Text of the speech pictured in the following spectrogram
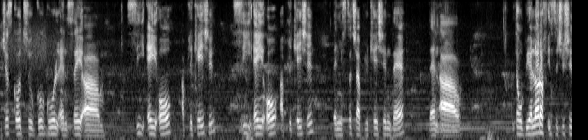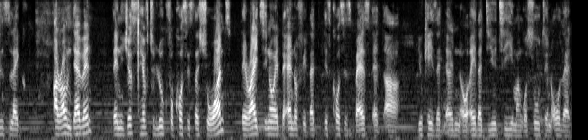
You just go to Google and say um, CAO application, CAO application. Then you start your application there. Then uh, there will be a lot of institutions like around Durban. Then you just have to look for courses that you want. They write, you know, at the end of it that this course is best at uh, UKZN or either DUT, Mangosuthu, and all that.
